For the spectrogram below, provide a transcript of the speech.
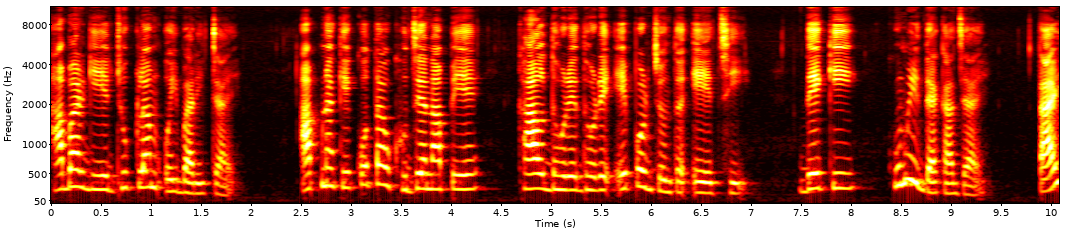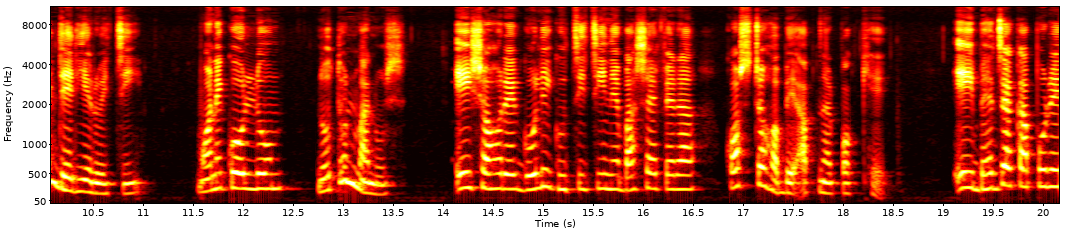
আবার গিয়ে ঢুকলাম ওই বাড়িটায়। আপনাকে কোথাও খুঁজে না পেয়ে খাল ধরে ধরে এ পর্যন্ত এয়েছি। দেখি কুমির দেখা যায়। তাই ডেরিয়ে রয়েছি। মনে করলুম, নতুন মানুষ। এই শহরের গলিগুচি চিনে বাসায় ফেরা কষ্ট হবে আপনার পক্ষে। এই ভেজা কাপড়ে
